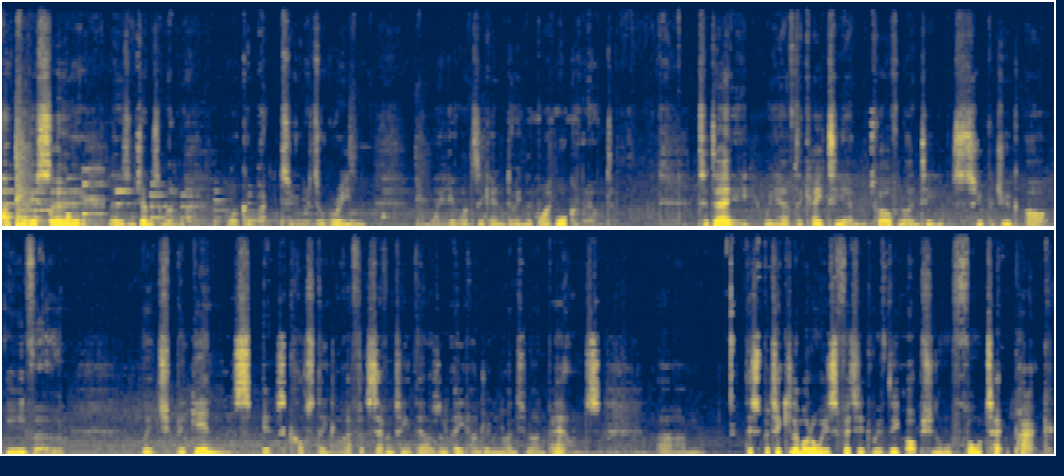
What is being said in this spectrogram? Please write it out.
Okay, so ladies and gentlemen, welcome back to Writtle Green and we're here once again doing the bike walk around. Today we have the KTM 1290 Super Duke R Evo which begins its costing life at £17,899. Um, this particular model is fitted with the optional full tech pack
